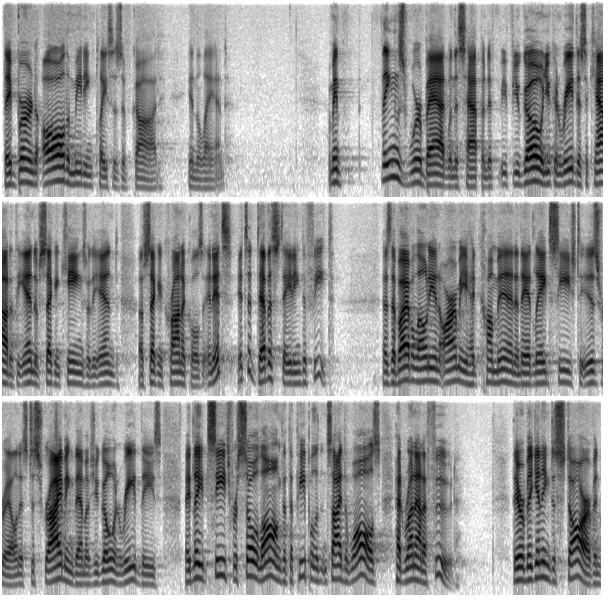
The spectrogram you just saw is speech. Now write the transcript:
They burned all the meeting places of God in the land. I mean, things were bad when this happened. If, if you go and you can read this account at the end of Second Kings or the end of Second Chronicles, and it's, it's a devastating defeat. As the Babylonian army had come in and they had laid siege to Israel, and it's describing them as you go and read these. They'd laid siege for so long that the people inside the walls had run out of food. They were beginning to starve. And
